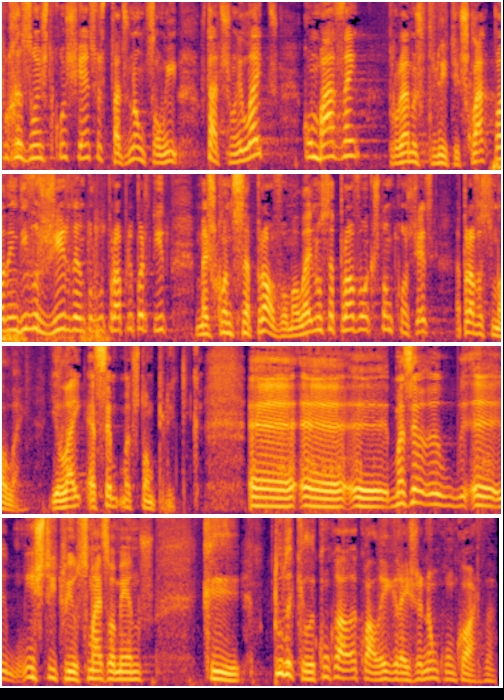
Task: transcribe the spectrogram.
por razões de consciência. Os deputados não são, os deputados são eleitos com base em programas políticos. Claro que podem divergir dentro do próprio partido, mas quando se aprova uma lei, não se aprova uma questão de consciência, aprova-se uma lei. E a lei é sempre uma questão política. Eh, eh, eh, mas instituiu-se mais ou menos que tudo aquilo com a qual a Igreja não concorda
